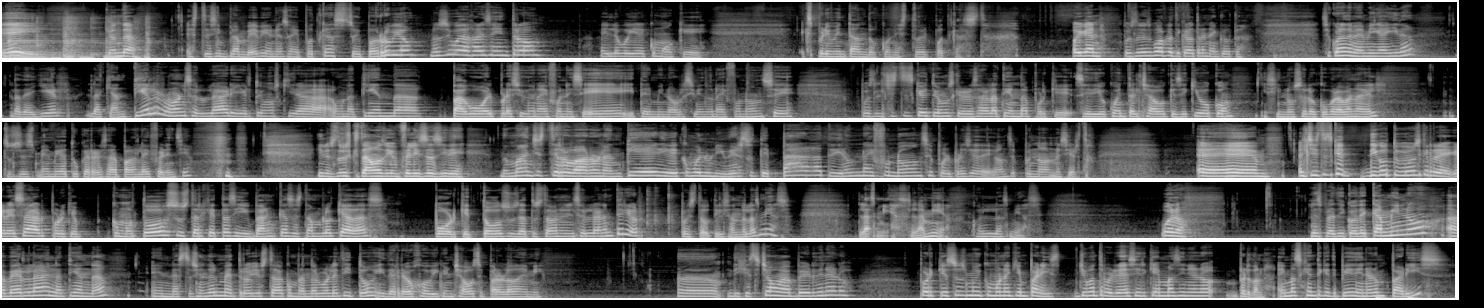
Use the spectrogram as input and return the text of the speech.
Hey, ¿qué onda? Este es Sin Plan B, bienvenidos a mi podcast. Soy Pau Rubio. No sé si voy a dejar ese intro. Ahí le voy a ir como que experimentando con esto del podcast. Oigan, pues les voy a platicar otra anécdota. ¿Se acuerdan de mi amiga Ida? La de ayer, la que antier le robaron el celular y ayer tuvimos que ir a una tienda, pagó el precio de un iPhone SE y terminó recibiendo un iPhone 11. Pues el chiste es que hoy tuvimos que regresar a la tienda porque se dio cuenta el chavo que se equivocó y si no se lo cobraban a él. Entonces mi amiga tuvo que regresar a pagar la diferencia. y nosotros que estábamos bien felices así de, no manches, te robaron antier y ve cómo el universo te paga, te dieron un iPhone 11 por el precio de 11. Pues no, no es cierto. Eh, el chiste es que, digo, tuvimos que regresar porque como todas sus tarjetas y bancas están bloqueadas, porque todos sus datos estaban en el celular anterior, pues está utilizando las mías. Las mías, la mía. ¿Cuáles las mías? Bueno, les platico. De camino a verla en la tienda, en la estación del metro, yo estaba comprando el boletito y de reojo vi que un chavo se paró al lado de mí. Ah, dije, este chavo me va a pedir dinero. Porque eso es muy común aquí en París. Yo me atrevería a decir que hay más dinero, perdón, hay más gente que te pide dinero en París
